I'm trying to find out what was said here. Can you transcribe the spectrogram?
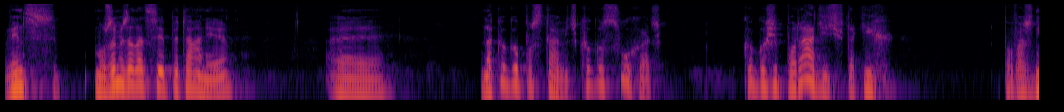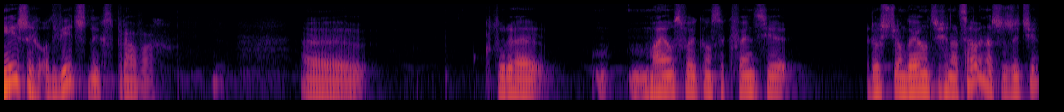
Więc możemy zadać sobie pytanie, e, na kogo postawić, kogo słuchać, kogo się poradzić w takich poważniejszych, odwiecznych sprawach, e, które mają swoje konsekwencje rozciągające się na całe nasze życie,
